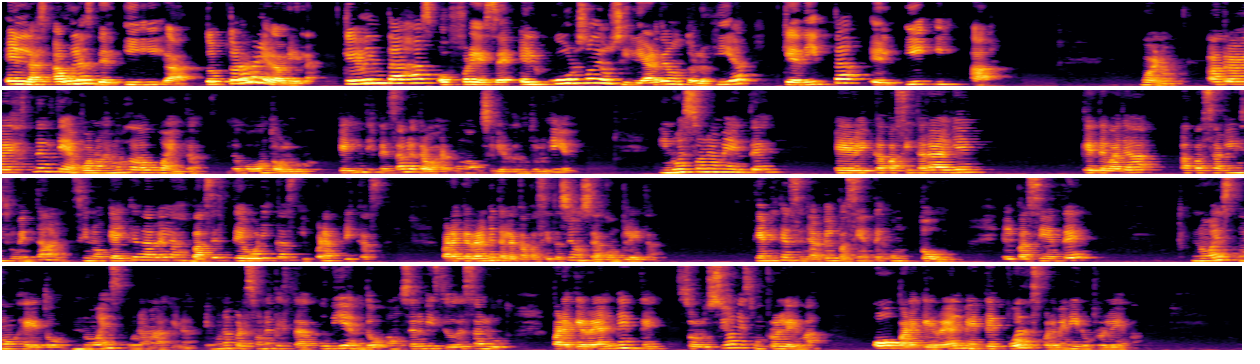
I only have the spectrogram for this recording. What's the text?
en las aulas del IIA. Doctora María Gabriela, ¿qué ventajas ofrece el curso de auxiliar de odontología que dicta el IIA? Bueno, a través del tiempo nos hemos dado cuenta, los odontólogos, que es indispensable trabajar con auxiliar de odontología y no es solamente el capacitar a alguien que te vaya a pasar el instrumental, sino que hay que darle las bases teóricas y prácticas para que realmente la capacitación sea completa. Tienes que enseñar que el paciente es un todo. El paciente no es un objeto, no es una máquina, es una persona que está acudiendo a un servicio de salud para que realmente soluciones un problema o para que realmente puedas prevenir un problema.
